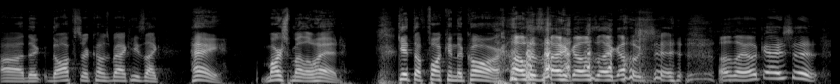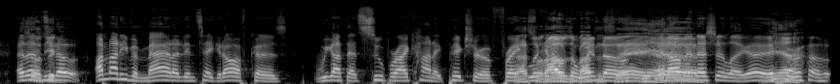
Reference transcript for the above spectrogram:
uh, the the officer comes back. He's like, hey, marshmallow head, get the fuck in the car. I was like, I was like, oh shit. I was like, okay, shit. And then it's you a- know, I'm not even mad I didn't take it off because. We got that super iconic picture of Frank That's what looking I out the about to window, say, and I'm in that shit like, hey, Yeah. bro.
